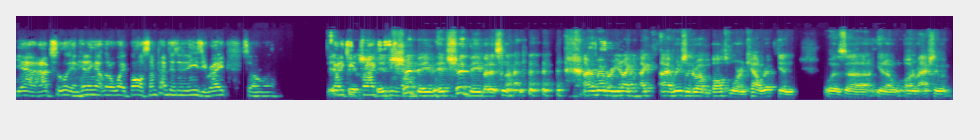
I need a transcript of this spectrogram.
Yeah, absolutely. And hitting that little white ball sometimes isn't easy, right? So uh, you got to keep it, practicing. It should be. It should be, but it's not. I remember, you know, I, I, originally grew up in Baltimore, and Cal Ripken was, uh, you know, on, actually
